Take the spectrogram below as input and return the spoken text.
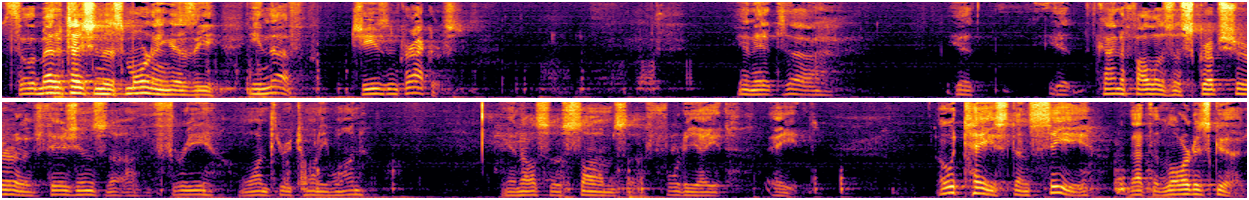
So the meditation this morning is the enough cheese and crackers, and it uh, it it kind of follows a scripture of Ephesians uh, three one through twenty one, and also Psalms uh, forty eight eight. Oh, taste and see that the Lord is good.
